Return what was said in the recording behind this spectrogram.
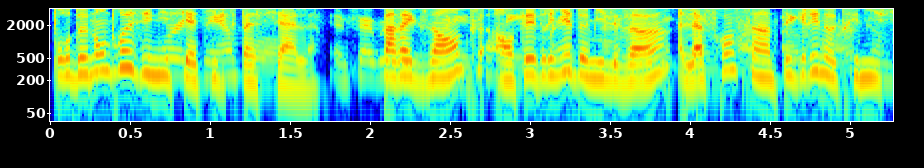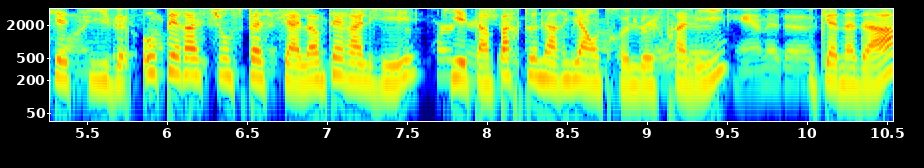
pour de nombreuses initiatives spatiales. Par exemple, en février 2020, la France a intégré notre initiative Opération spatiale interalliée, qui est un partenariat entre l'Australie, le Canada,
